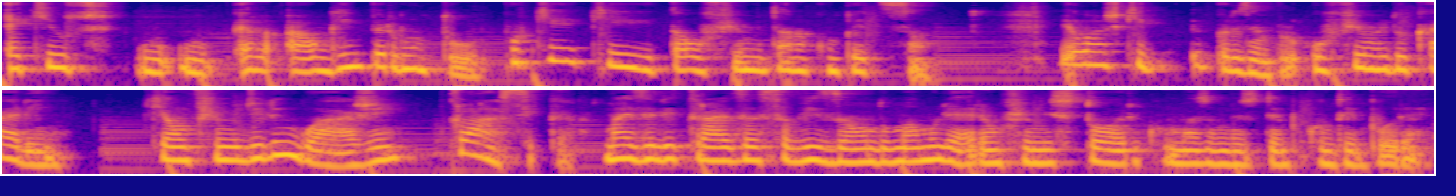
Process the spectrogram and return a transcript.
É que os, o, o, ela, alguém perguntou por que, que tal filme está na competição. Eu acho que, por exemplo, o filme do Karim, que é um filme de linguagem clássica, mas ele traz essa visão de uma mulher, é um filme histórico, mas ao mesmo tempo contemporâneo.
